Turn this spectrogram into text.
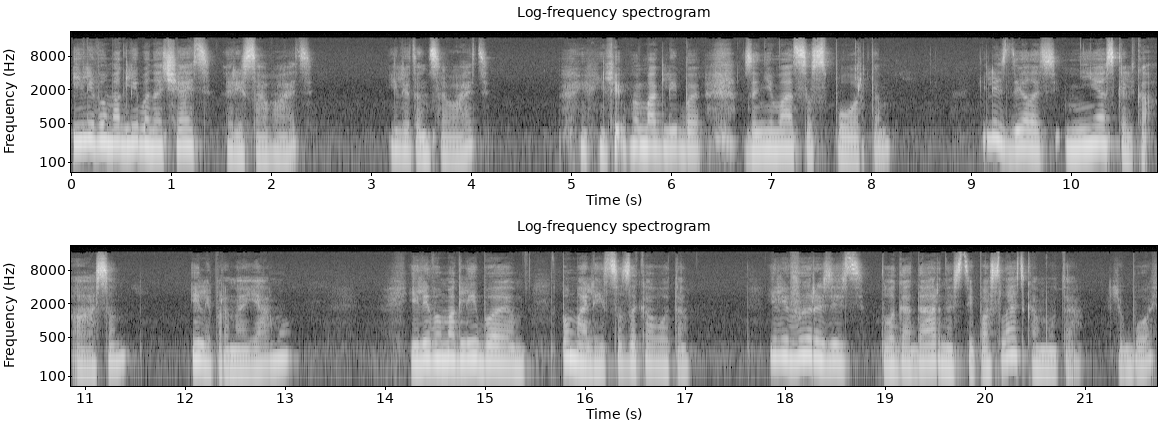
Или вы могли бы начать рисовать, или танцевать, или вы могли бы заниматься спортом, или сделать несколько асан — или пранаяму, или вы могли бы помолиться за кого-то, или выразить благодарность и послать кому-то любовь.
